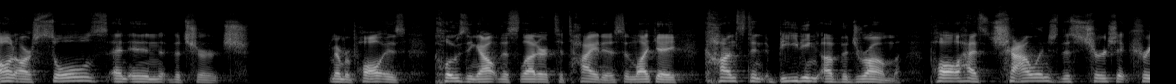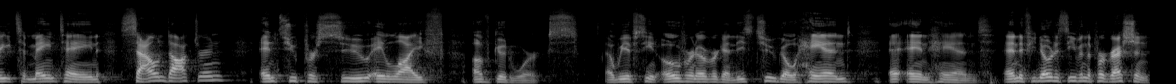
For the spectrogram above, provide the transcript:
on our souls and in the church. Remember, Paul is closing out this letter to Titus, and like a constant beating of the drum, Paul has challenged this church at Crete to maintain sound doctrine and to pursue a life of good works. And we have seen over and over again, these two go hand in hand. And if you notice, even the progression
